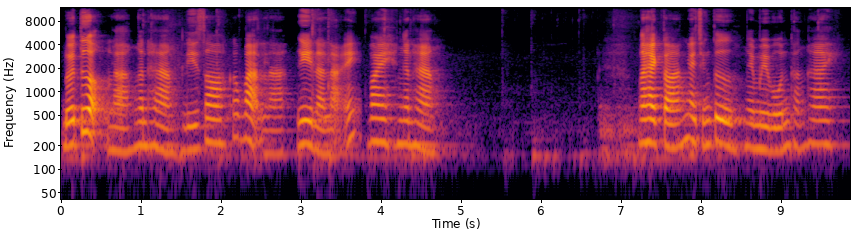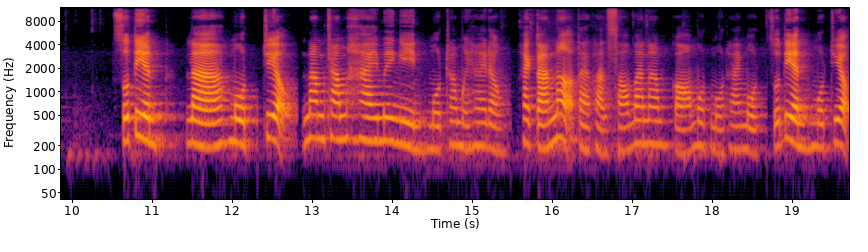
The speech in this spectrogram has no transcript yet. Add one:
Đối tượng là ngân hàng, lý do các bạn là ghi là lãi vay ngân hàng. Ngày hạch toán, ngày chứng từ ngày 14 tháng 2. Số tiền là 1 triệu 520.112 đồng. Hạch toán nợ tài khoản 635 có 1121. Số tiền 1 triệu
